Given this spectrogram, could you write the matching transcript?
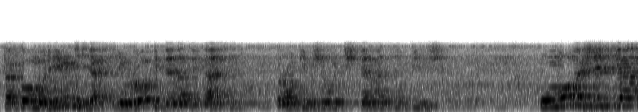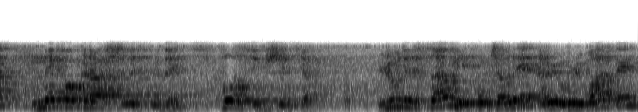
в такому рівні, як в Європі, де на 12 років живуть 14 більше. Умови життя не покращились людей, спосіб життя. Люди самі почали регулювати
